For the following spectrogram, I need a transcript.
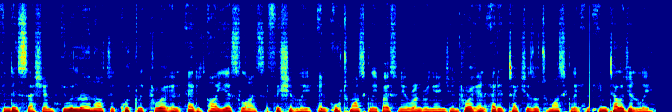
In this session, you will learn how to quickly create and edit IES lights efficiently and automatically based on your rendering engine, create and edit textures automatically and intelligently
